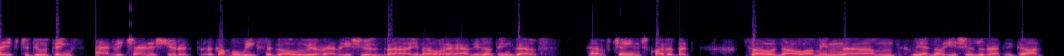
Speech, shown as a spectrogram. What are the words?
safe to do things. Had we tried to shoot it a couple of weeks ago, we would have had issues. Uh, you know, as you know, things have have changed quite a bit. So no, I mean, um, we had no issues with that regard,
